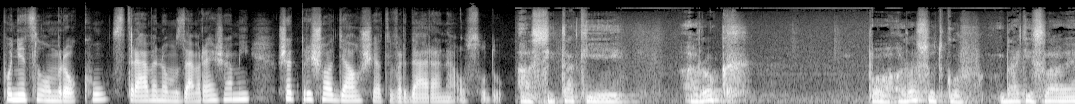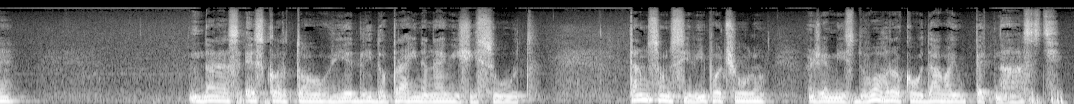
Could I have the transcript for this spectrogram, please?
Po necelom roku, strávenom za mrežami, však prišla ďalšia tvrdá rana osudu. Asi taký rok po rozsudku v Bratislave naraz eskortov viedli do Prahy na najvyšší súd. Tam som si vypočul, že mi z dvoch rokov dávajú 15.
